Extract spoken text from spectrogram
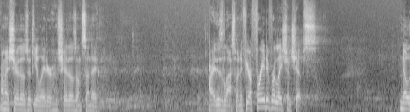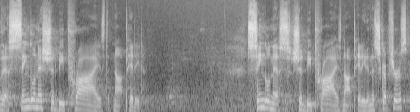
I'm going to share those with you later. I'll share those on Sunday. All right, this is the last one. If you're afraid of relationships, know this singleness should be prized, not pitied. Singleness should be prized, not pitied. In the scriptures,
